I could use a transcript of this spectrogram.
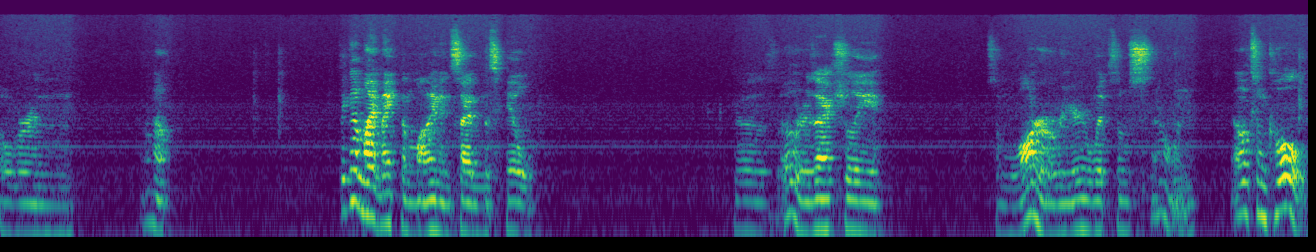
over in... I don't know. I think I might make the mine inside of this hill. Because, oh, there's actually some water over here with some stone. Oh, some coal.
